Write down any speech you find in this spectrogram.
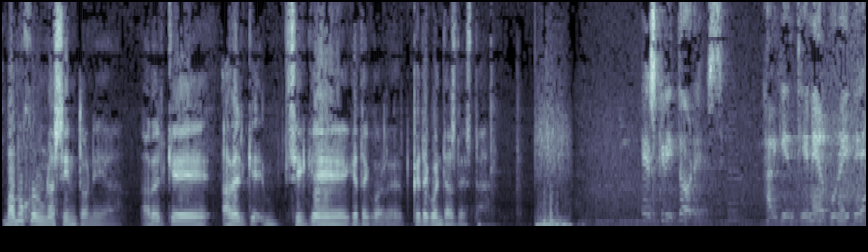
Vamos con una sintonía. A ver qué, a ver qué, sí que, qué te, qué te cuentas de esta. Escritores. ¿Alguien tiene alguna idea?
